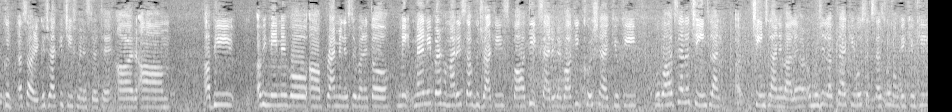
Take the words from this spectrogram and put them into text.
के। सॉरी गुजरात के चीफ मिनिस्टर थे। और आम, अभी अभी मई में वो प्राइम मिनिस्टर बने तो मैं नहीं, पर हमारे सब गुजराती बहुत ही एक्साइटेड है, बहुत ही खुश है क्योंकि वो बहुत ज़्यादा चेंज लाने चेंज लाने वाले हैं और मुझे लगता है कि वो सक्सेसफुल होंगे क्योंकि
